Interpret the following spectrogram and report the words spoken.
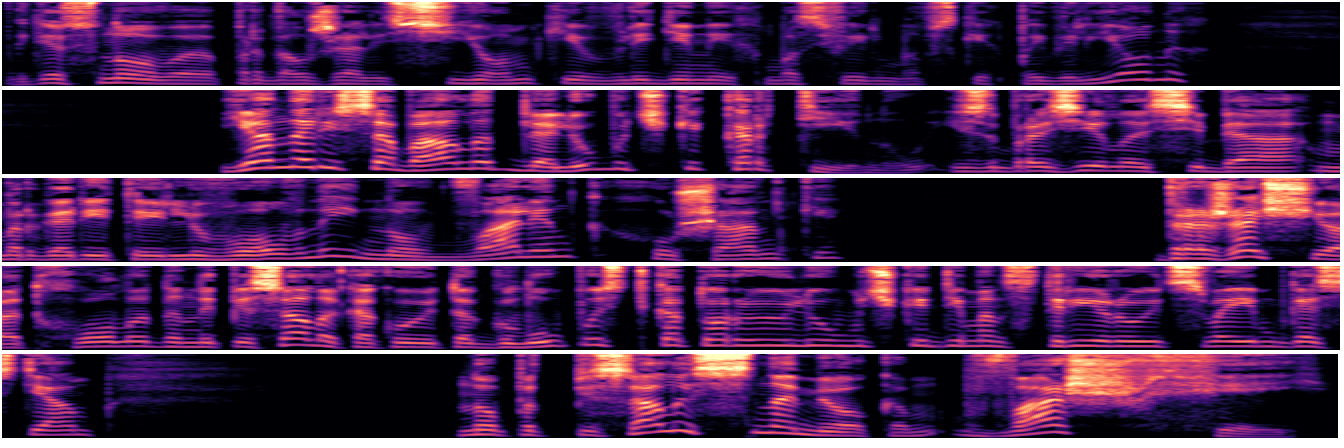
где снова продолжались съемки в ледяных мосфильмовских павильонах, я нарисовала для Любочки картину, изобразила себя Маргаритой Львовной, но в валенках, ушанке, дрожащую от холода, написала какую-то глупость, которую Любочка демонстрирует своим гостям — но подписалась с намеком «Ваш фей».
